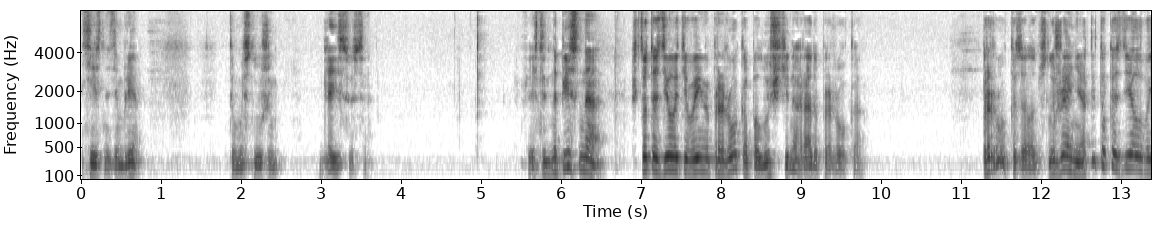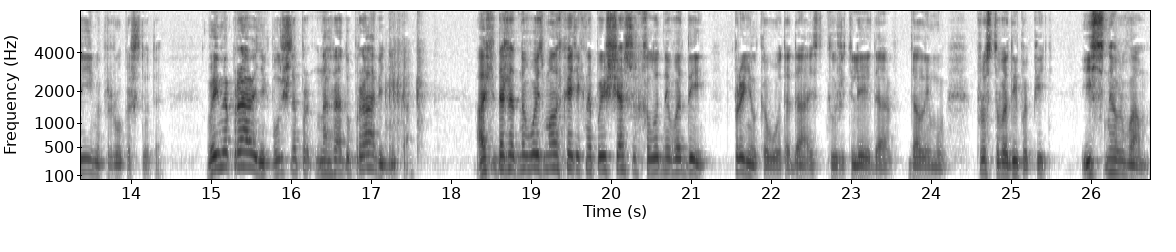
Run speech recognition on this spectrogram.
здесь на земле, то мы служим для Иисуса. Если написано, что-то сделайте во имя пророка, получите награду пророка. Пророк, казалось бы, служение, а ты только сделал во имя пророка что-то. Во имя праведника получишь награду праведника. А если даже одного из малых этих напоишь чашу холодной воды, принял кого-то, да, из служителей, да, дал ему просто воды попить. Истинно вам,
